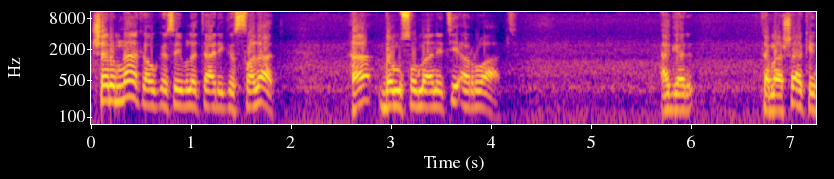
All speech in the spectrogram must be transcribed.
شرمناك أو كسيب تاريك الصلاة ها؟ بمسلمانتي الروات أجر تماشاك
